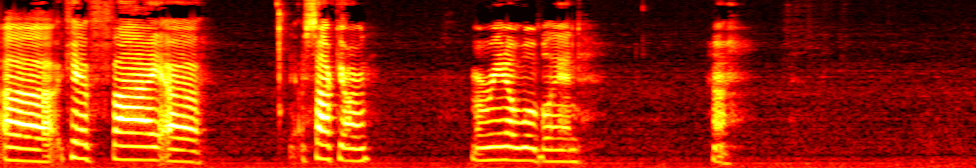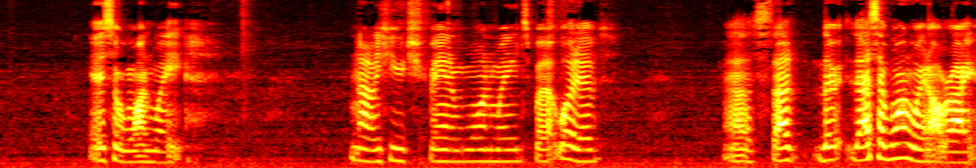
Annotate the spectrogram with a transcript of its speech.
uh, KFI, uh, sock yarn, merino wool blend. Huh. It's a one weight. Not a huge fan of one weights, but whatever. That's that. That's a one weight, all right.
